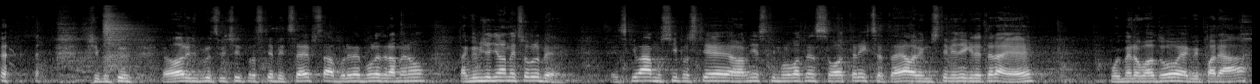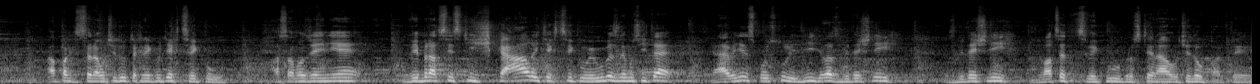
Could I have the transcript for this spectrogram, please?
když, budu, jo, když budu cvičit prostě biceps a budeme bolet rameno, tak vím, že dělám něco blbě. Vždycky vám musí prostě hlavně stimulovat ten sval, který chcete, ale vy musíte vědět, kde teda je, pojmenovat ho, jak vypadá, a pak se naučit tu techniku těch cviků. A samozřejmě vybrat si z té škály těch cviků. Vy vůbec nemusíte, já vidím spoustu lidí dělat zbytečných, zbytečných 20 cviků prostě na určitou partii.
